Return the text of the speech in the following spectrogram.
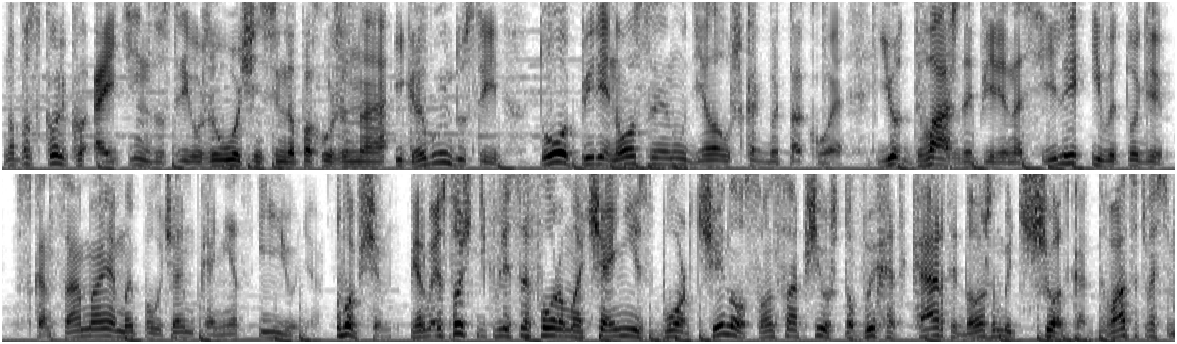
Но поскольку IT-индустрия уже очень сильно похожа на игровую индустрию, то переносы, ну дело уж как бы такое. Ее дважды переносили, и в итоге с конца мая мы получаем получаем конец июня. В общем, первоисточник в лице форума Chinese Board Channels, он сообщил, что выход карты должен быть четко 28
